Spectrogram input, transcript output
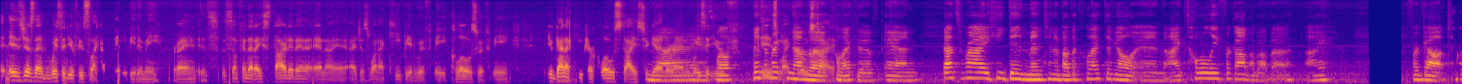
it's just that Wasted Youth is like a baby to me, right? It's, it's something that I started and, and I, I just want to keep it with me, close with me. You gotta keep your close ties together, and Wasted Nice. Well, Youth thanks is my breaking down the tie. collective. And That's right. He did mention about the collective y'all and. I totally forgot about that. I forgot how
